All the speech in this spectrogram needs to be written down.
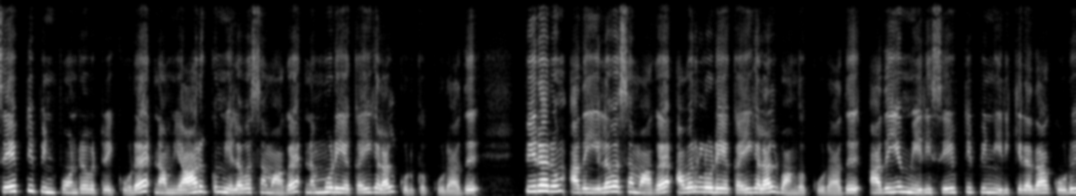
சேஃப்டி பின் போன்றவற்றை கூட நாம் யாருக்கும் இலவசமாக நம்முடைய கைகளால் கொடுக்கக்கூடாது பிறரும் அதை இலவசமாக அவர்களுடைய கைகளால் வாங்கக்கூடாது. அதையும் மீறி சேஃப்டி பின் இருக்கிறதா கொடு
